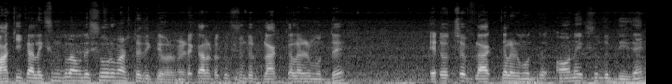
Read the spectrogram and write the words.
বাকি কালেকশনগুলো আমাদের শোরুম আসতে দেখতে পারবেন। এটা কালারটা খুব সুন্দর ব্ল্যাক কালারের মধ্যে। এটা হচ্ছে ব্ল্যাক কালারের মধ্যে অনেক সুন্দর ডিজাইন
